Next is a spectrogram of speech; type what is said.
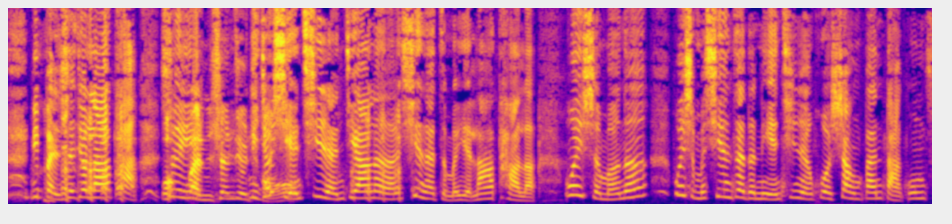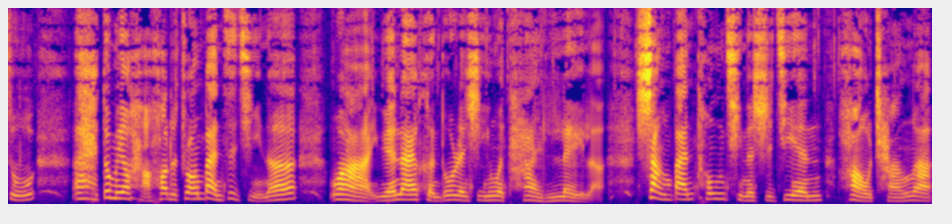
你本身就邋遢，所以本身就你就嫌弃人家了。现在怎么也邋遢了？为什么呢？为什么现在的年轻人或上班打工族，哎，都没有好好的装扮自己呢？哇，原来很多人是因为太累了。上班通勤的时间好长啊，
